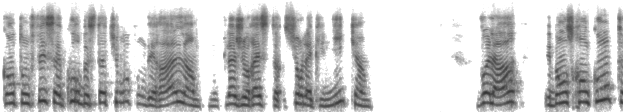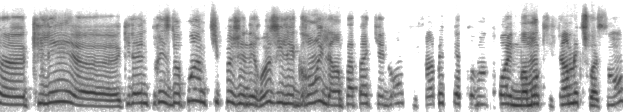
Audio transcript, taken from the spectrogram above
quand on fait sa courbe staturopondérale, donc là, je reste sur la clinique, voilà, et ben, on se rend compte qu'il qu'il a une prise de poids un petit peu généreuse. Il est grand, il a un papa qui est grand, qui fait 1m83 et une maman qui fait 1m60.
